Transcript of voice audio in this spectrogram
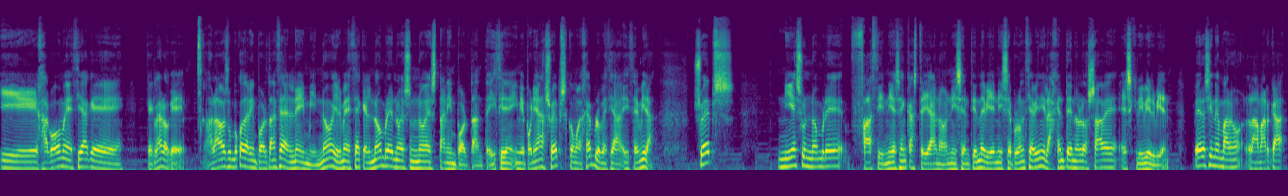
Y Jacob me decía que, claro, que hablábamos un poco de la importancia del naming, ¿no? Y él me decía que el nombre no es, no es tan importante. Y, me ponía a Schweppes como ejemplo. Me decía, dice, mira, Schweppes ni es un nombre fácil, ni es en castellano, ni se entiende bien, ni se pronuncia bien y la gente no lo sabe escribir bien. Pero sin embargo, la marca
